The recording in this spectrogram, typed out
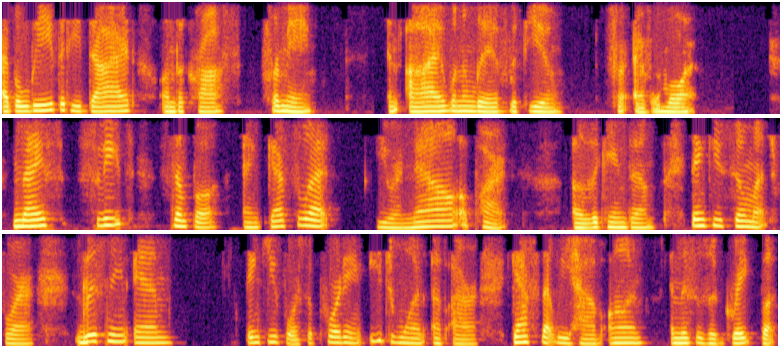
I believe that he died on the cross for me, and I want to live with you forevermore. Nice, sweet, simple, and guess what? You are now a part of the kingdom. Thank you so much for listening and Thank you for supporting each one of our guests that we have on. And this is a great book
